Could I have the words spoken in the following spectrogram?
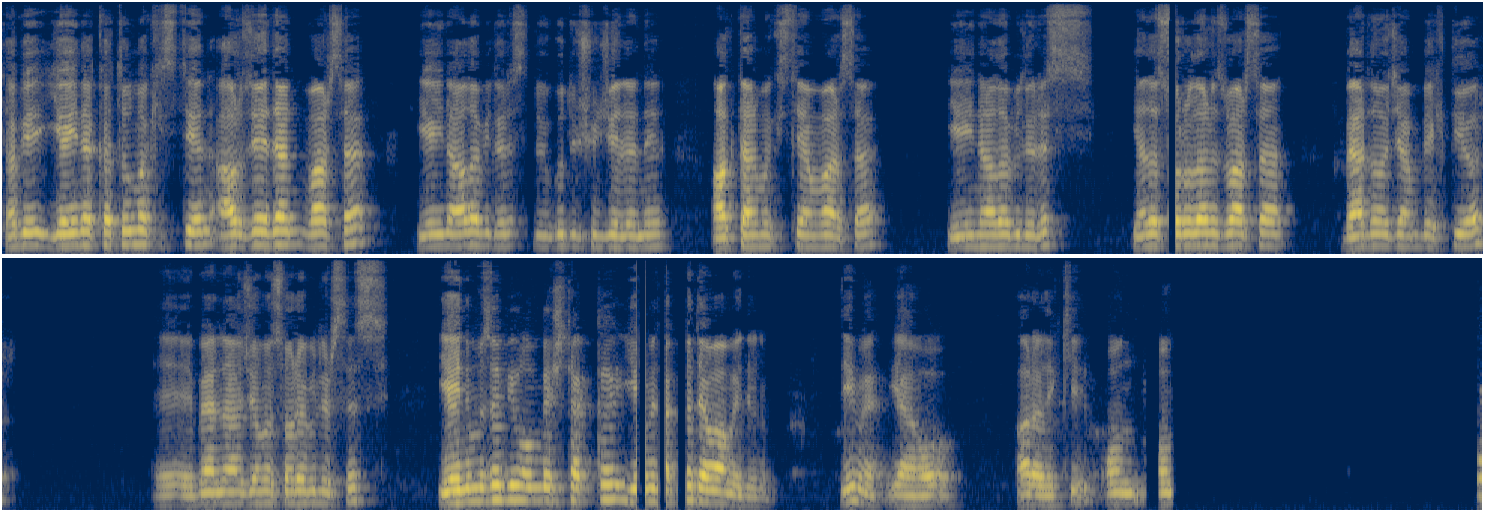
Tabii yayına katılmak isteyen, arzu eden varsa yayını alabiliriz. Duygu düşüncelerini aktarmak isteyen varsa yayını alabiliriz. Ya da sorularınız varsa Berna Hocam bekliyor. Ee, Berna Hocam'a sorabilirsiniz. Yayınımıza bir 15 dakika, 20 dakika devam edelim. Değil mi? Yani o aradaki 10, 10 E,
